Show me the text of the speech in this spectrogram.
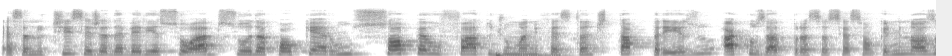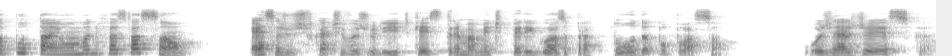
Essa notícia já deveria soar absurda a qualquer um só pelo fato de um manifestante estar preso, acusado por associação criminosa por estar em uma manifestação. Essa justificativa jurídica é extremamente perigosa para toda a população. Hoje é a Jéssica,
